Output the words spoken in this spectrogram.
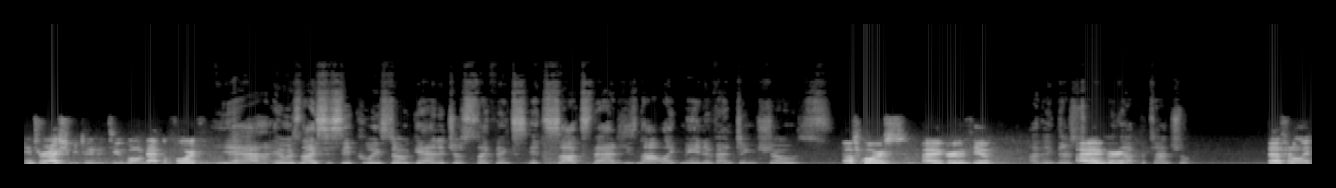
interaction between the two going back and forth. yeah, it was nice to see Kalisto again. It just, I think, it sucks that he's not like main eventing shows. Of course, I agree with you. I think there's I agree. that potential. Definitely.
